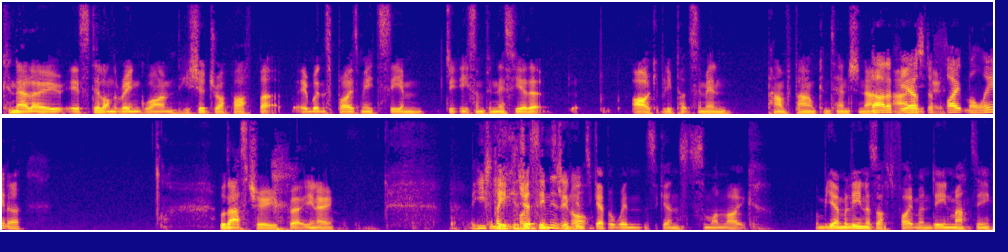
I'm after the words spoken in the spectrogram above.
Canelo is still on the ring one. He should drop off, but it wouldn't surprise me to see him do something this year that arguably puts him in pound for pound contention. Not if he has to fight Molina. Well, that's true, but you know, He's you fighting could just see Mundine, him is he stringing not? together wins against someone like. Yeah, Molina's off to fight Mundine, Matty.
